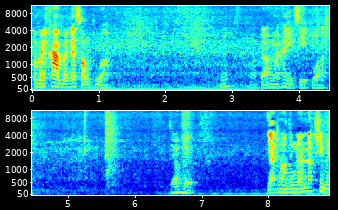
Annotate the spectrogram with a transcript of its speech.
ทำไมคาบมาแค่สองตัวเอาไปเอามาให้อีกสี่ตัว เดี๋ยวเถอะอยากนอนตรงนั้นนักใช่ไหม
